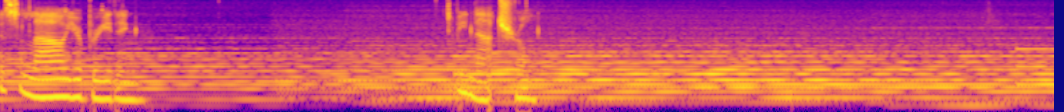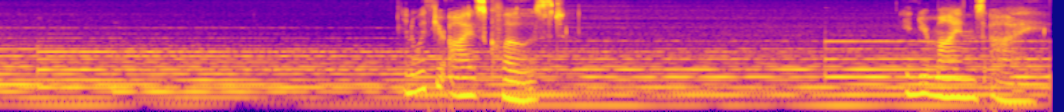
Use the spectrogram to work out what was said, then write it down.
just allow your breathing to be natural. And with your eyes closed, in your mind's eye,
